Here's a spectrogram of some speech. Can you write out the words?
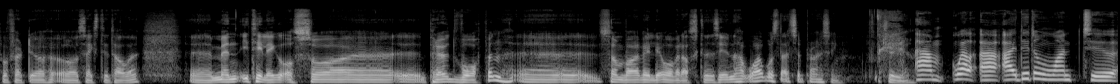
på 40- og 60-tallet. Eh, men i tillegg også eh, prøvd våpen, eh, som var veldig overraskende, sier hun. Why was that surprising to you? Um, well, uh, I didn't want to,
